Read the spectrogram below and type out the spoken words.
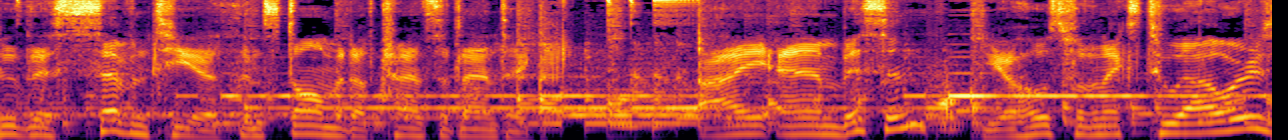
to the 70th installment of Transatlantic. I am Bisson, your host for the next two hours.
